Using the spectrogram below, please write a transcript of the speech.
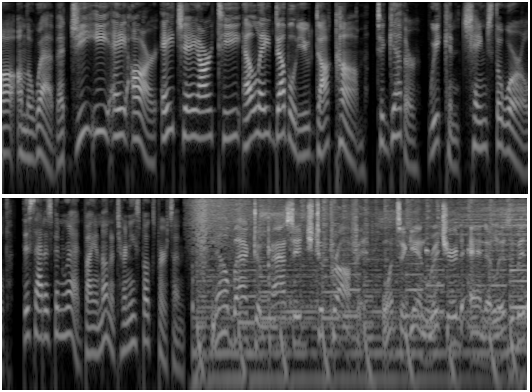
Law on the web at G E A R H A R T L A W dot com. Together, we can change the world. This ad has been read by a non attorney spokesperson. Now back to Passage to Profit. Once again, Richard and Elizabeth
